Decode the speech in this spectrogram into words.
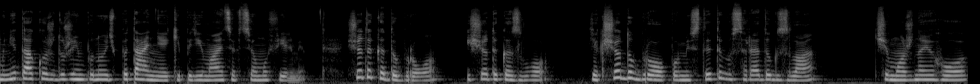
Мені також дуже імпонують питання, які підіймаються в цьому фільмі: що таке добро і що таке зло? Якщо добро помістити в осередок зла, чи можна його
